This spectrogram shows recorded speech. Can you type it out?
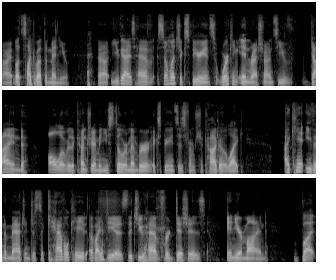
All right, let's talk about the menu. Uh, you guys have so much experience working in restaurants. You've dined all over the country. I mean, you still remember experiences from Chicago. Like, I can't even imagine just a cavalcade of ideas that you have for dishes in your mind. But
